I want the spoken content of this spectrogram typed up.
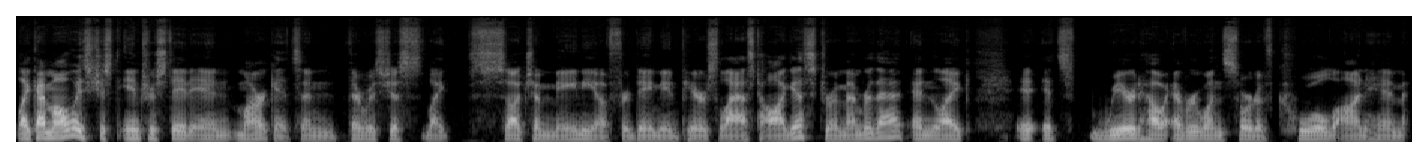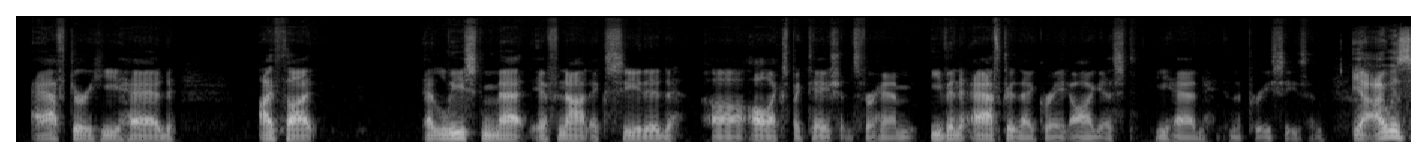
like I'm always just interested in markets, and there was just like such a mania for Dameon Pierce last August. Remember that? And like it, it's weird how everyone sort of cooled on him after he had, I thought, at least met, if not exceeded, uh, all expectations for him, even after that great August he had in the preseason. Yeah, I was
